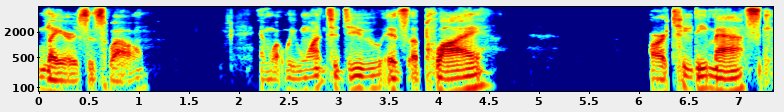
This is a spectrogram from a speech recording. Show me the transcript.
layers as well. And what we want to do is apply our 2D mask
